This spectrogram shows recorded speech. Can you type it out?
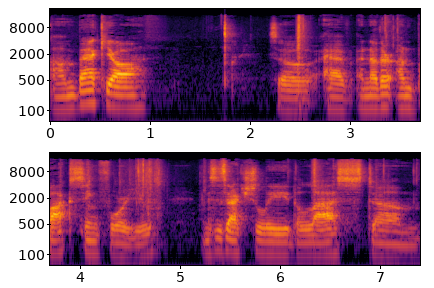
I'm back, y'all. So I have another unboxing for you. This is actually the last um,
